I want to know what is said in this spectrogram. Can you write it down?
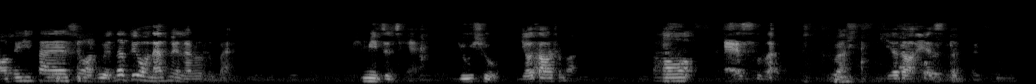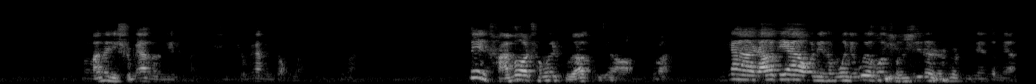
好，所以大家希望注意。那对我男同学来说怎么办？拼命挣钱，优秀，你要当什么？当 S 的，对吧？你要当 S 的，好吧？那你什么样的那什么？什么样的找不到，对吧？性传播成为主要途径啊，是吧？你看啊，然后第二个问题什么问题？未婚同居的人数逐渐怎么样？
